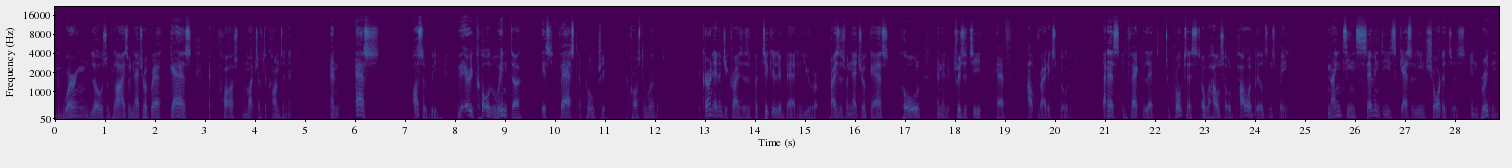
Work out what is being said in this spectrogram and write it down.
and worrying low supplies of natural gas across much of the continent. And as possibly very cold winter is fast approaching across the world. The current energy crisis is particularly bad in Europe. Prices for natural gas, coal, and electricity have outright exploded. That has, in fact, led to protests over household power bills in Spain. 1970s gasoline shortages in Britain,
